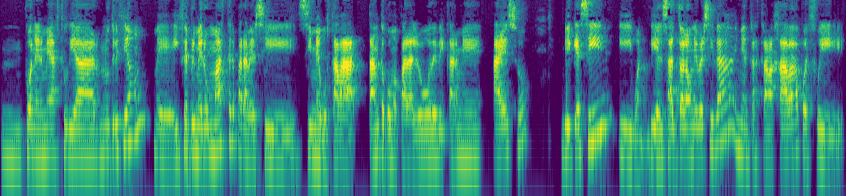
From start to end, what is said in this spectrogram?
mm, ponerme a estudiar nutrición. hice primero un máster para ver si, si me gustaba tanto como para luego dedicarme a eso. Vi que sí y bueno, di el salto a la universidad y mientras trabajaba pues fui,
